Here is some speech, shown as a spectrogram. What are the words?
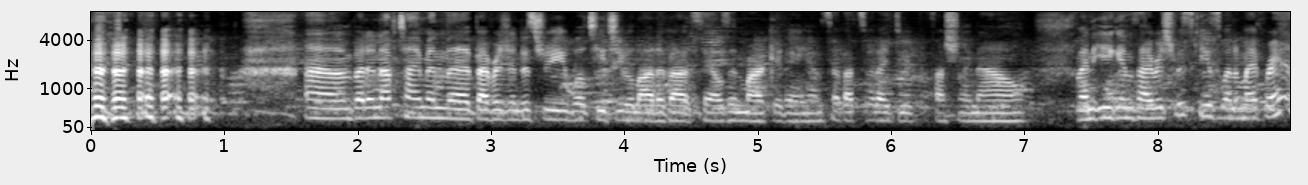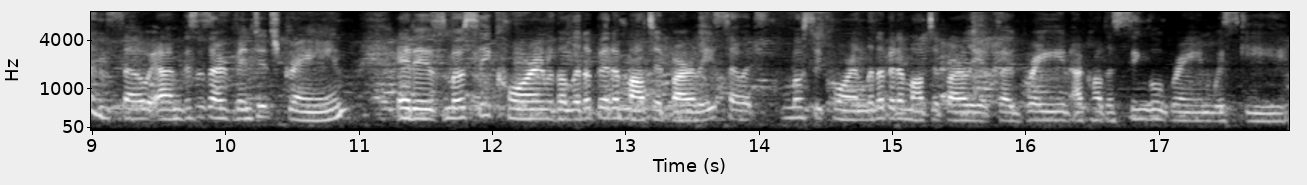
um, but enough time in the beverage industry will teach you a lot about sales and marketing, and so that's what I do professionally now. And Egan's Irish Whiskey is one of my brands. So um, this is our vintage grain. It is mostly corn with a little bit of malted barley. So it's mostly corn, a little bit of malted barley. It's a grain I call it a single grain whiskey,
